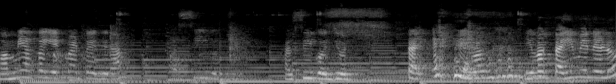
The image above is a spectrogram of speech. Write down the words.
ಮಮ್ಮಿ ಅಕ್ಕ ಏನ್ ಮಾಡ್ತಾ ಇದ್ದೀರಾ? ಹಸಿ ಗೊಜ್ಜು. ಹಸಿ ಗೊಜ್ಜು. ಟೈ ಇವಾಗ ಇವಾಗ ಟೈಮ್ ಏನ್ ಹೇಳು?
